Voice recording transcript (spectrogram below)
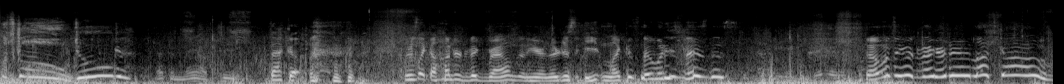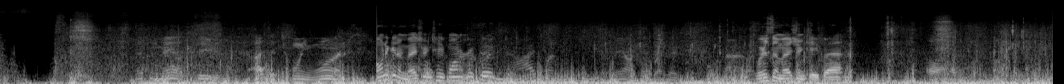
Let's go, dude. That's a male too. Back up. There's like a hundred big browns in here and they're just eating like it's nobody's business. That was even bigger, dude. Let's go. That's a male too. That's a 21. I want to get a measuring tape on it real quick. I just want a male because that's like full time. Where's the measuring tape at? Oh, I have it.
